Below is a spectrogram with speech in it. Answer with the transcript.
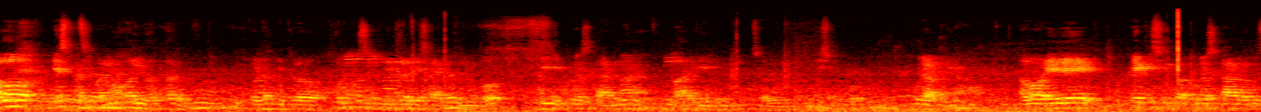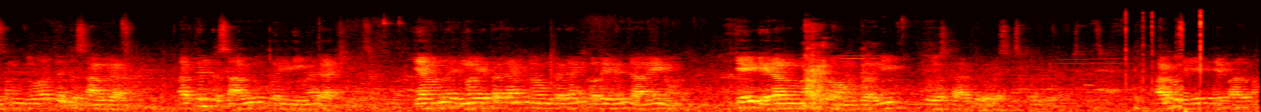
अब यसपछि भनौँ अलिभत्तर एउटा मित्र पूर्व मित्रले सायद भन्नुभयो कि पुरस्कारमा भाग लिएको कुरा पनि। अब अहिले एक किसिमका पुरस्कारहरू छन् जो अत्यन्त साँग्रा छन् अत्यन्त सानो परिधिमा राखिएको छ यहाँभन्दा न यता जाने न उता जाने कतै पनि जाँदैन केही घेरामा मात्र रहनुपर्ने पुरस्कारको एउटा सिस्टम अर्को नेपालमा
